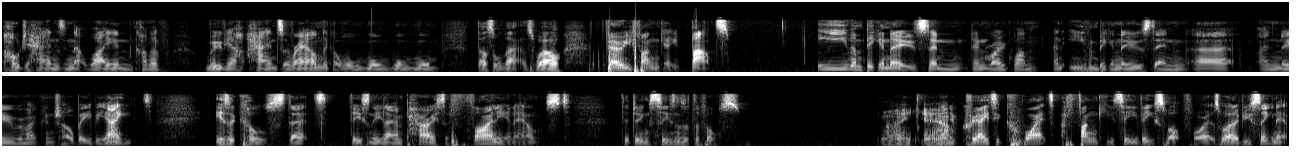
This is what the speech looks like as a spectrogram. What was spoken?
hold your hands in that way and kind of move your hands around. They go wom, wom, wom, wom. Does all that as well. Very funky, but even bigger news than than Rogue One, and even bigger news than uh, a new remote control BB-8 is, of course, that Disneyland Paris have finally announced they're doing Seasons of the Force Right, yeah. and have created quite a funky TV spot for it as well. Have you seen it?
